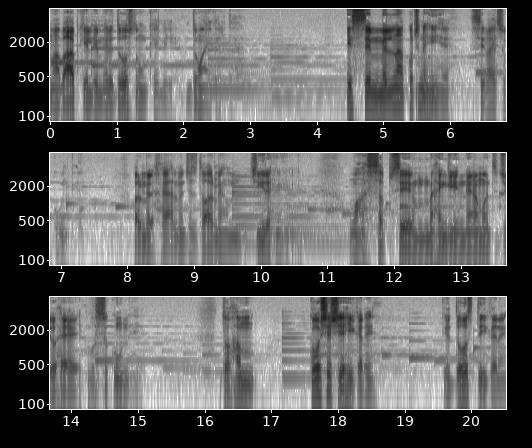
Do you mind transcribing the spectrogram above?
माँ बाप के लिए, मेरे दोस्तों के लिए दुआएँ करता है। इससे मिलना कुछ नहीं है सिवाय सुकून के। और मेरे ख्याल में जिस दौर में हम जी रहे हैं, वहाँ सबसे महँगी नियामत जो है वो सुकून है। तो हम कोशिश यही करें कि दोस्ती करें।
